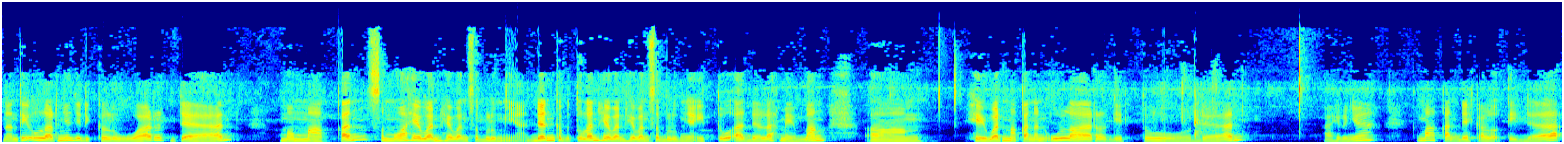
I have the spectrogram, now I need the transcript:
nanti ularnya jadi keluar dan memakan semua hewan-hewan sebelumnya. Dan kebetulan hewan-hewan sebelumnya itu adalah memang um, hewan makanan ular gitu. Dan akhirnya kemakan deh kalau tidak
